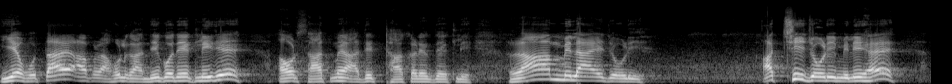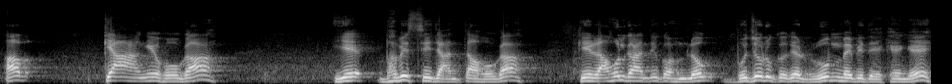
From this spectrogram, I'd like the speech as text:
ये होता है, आप राहुल गांधी को देख लीजिए और साथ में आदित्य ठाकरे को देख लीजिए। राम मिलाए जोड़ी, अच्छी जोड़ी मिली है। अब क्या आगे होगा? ये भविष्य जानता होगा कि राहुल गांधी को हम लोग बुज़ुर्ग के रूप में भी देखेंगे,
